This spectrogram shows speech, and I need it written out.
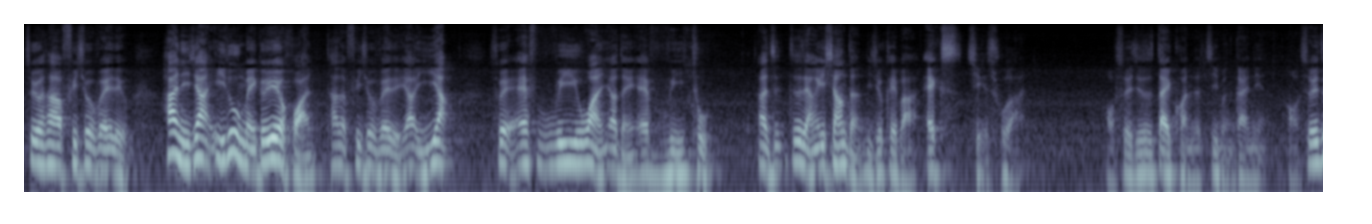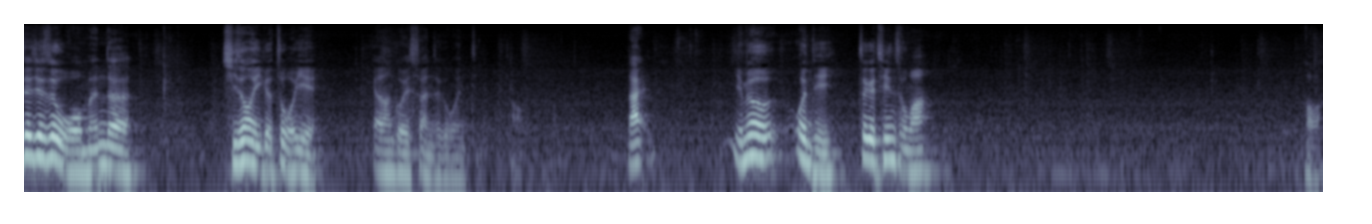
最后它的 future value 和你这样一路每个月还，它的 future value 要一样，所以 f v one 要等于 f v two，那这这两个一相等，你就可以把 x 解出来。哦，所以就是贷款的基本概念。哦，所以这就是我们的其中一个作业，要让各位算这个问题。好，来，有没有问题？这个清楚吗？好，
